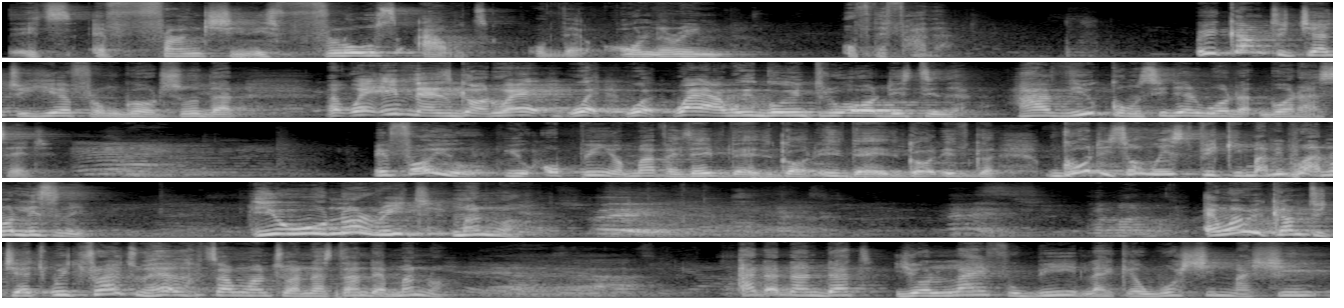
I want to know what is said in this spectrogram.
it's a function, it flows out of the honoring of the Father. We come to church to hear from God so that uh, well, if there's God, why, why, why are we going through all these things? Have you considered what God has said? Before you, you open your mouth and say, if there is God, if there is God, if God. God is always speaking, but people are not listening. You will not read manual. And when we come to church, we try to help someone to understand the manual. Other than that, your life will be like a washing machine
